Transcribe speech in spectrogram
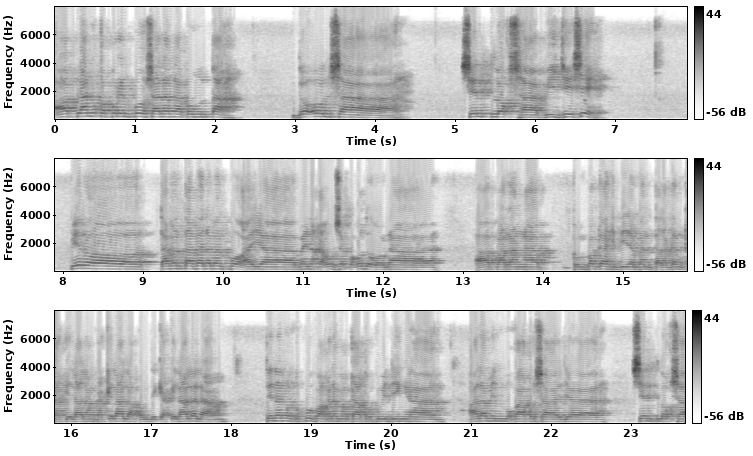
ah plano ka po rin po sana nga pumunta doon sa St. Luke's sa BGC. Pero tamang-tama naman po ay ah, may nakausap ako doon na ah, parang ah, kumbaga hindi naman talagang kakilalang kakilala kundi kakilala lang tinanong ko po baka naman kako pwedeng ah, alamin mo kako sa uh, St. Luke sa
